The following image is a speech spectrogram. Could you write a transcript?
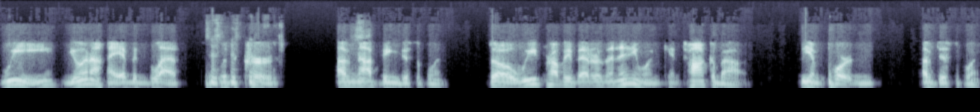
We, you and I, have been blessed with the curse of not being disciplined. So we probably better than anyone can talk about the importance of discipline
